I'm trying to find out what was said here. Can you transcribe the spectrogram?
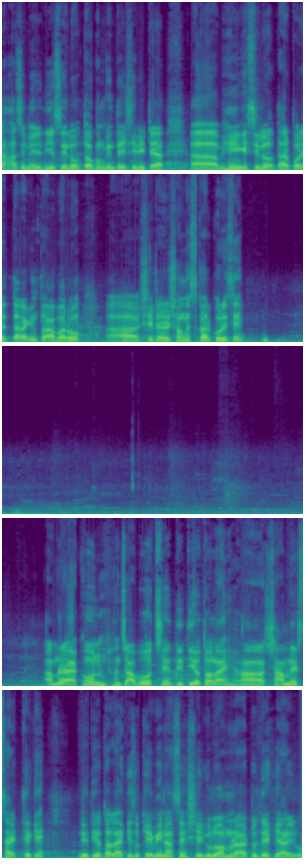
জাহাজে মেরে দিয়েছিল, তখন কিন্তু এই সিঁড়িটা ভেঙে গেছিল, তারপরে তারা কিন্তু আবারও সেটার সংস্কার করেছে। আমরা এখন যাব হচ্ছে দ্বিতীয় তলায় সামনের সাইড থেকে। দ্বিতীয় তলায় কিছু কেবিন আছে, সেগুলো আমরা একটু দেখে আসব।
